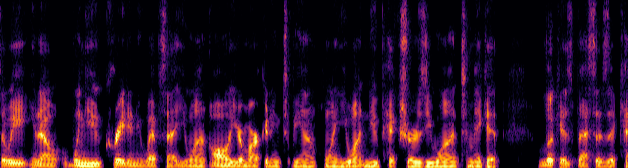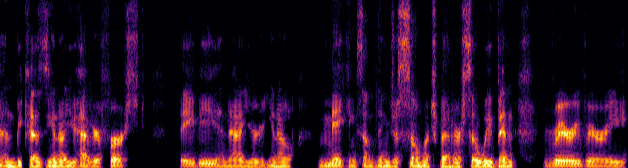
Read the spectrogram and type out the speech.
So we, you know, when you create a new website, you want all your marketing to be on point. You want new pictures. You want to make it look as best as it can because, you know, you have your first baby and now you're, you know, making something just so much better. So we've been very, very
